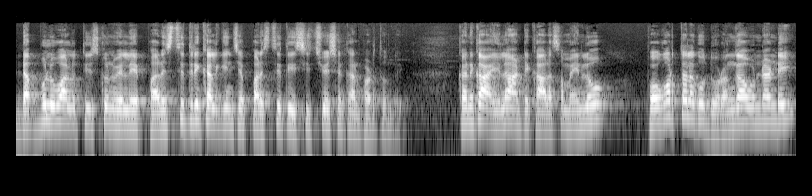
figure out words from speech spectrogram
డబ్బులు వాళ్ళు తీసుకుని వెళ్ళే పరిస్థితిని కలిగించే పరిస్థితి సిచ్యువేషన్ కనపడుతుంది. కనుక ఇలాంటి కాల సమయంలో పొగడ్తలకు దూరంగా ఉండండి.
